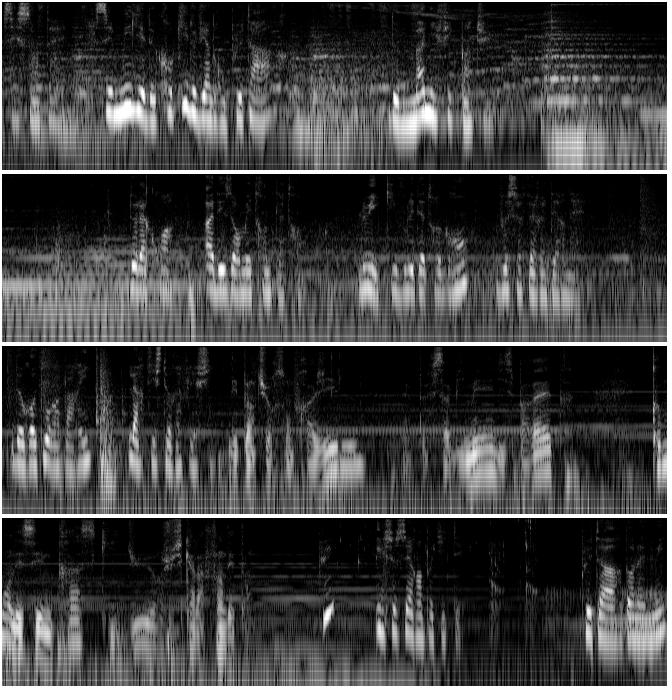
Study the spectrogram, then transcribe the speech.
Ces centaines, ces milliers de croquis deviendront plus tard de magnifiques peintures. Delacroix a désormais 34 ans. Lui, qui voulait être grand, veut se faire éternel. De retour à Paris, l'artiste réfléchit. Les peintures sont fragiles, elles peuvent s'abîmer, disparaître. Comment laisser une trace qui dure jusqu'à la fin des temps? Puis, il se sert un petit thé. Plus tard, dans la nuit,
